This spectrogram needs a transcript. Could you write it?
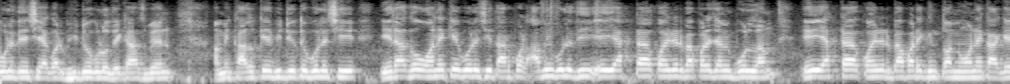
বলে দিয়েছি, একবার ভিডিওগুলো দেখে আসবেন। আমি কালকে ভিডিওতে বলেছি, এর আগেও অনেকে বলেছি, তারপর আমি বলে দিই, এই একটা কয়েনের ব্যাপারে যে আমি বললাম, এই একটা কয়েনের ব্যাপারে কিন্তু আমি অনেক আগে,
